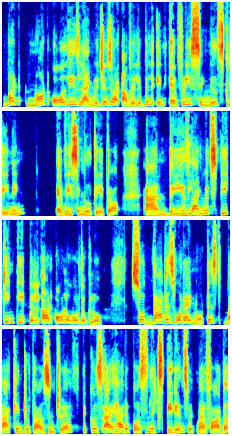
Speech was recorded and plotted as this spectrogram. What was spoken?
But not all these languages are available in every single screening every single theater. And these language speaking people are all over the globe. So that is what i noticed back in 2012 because i had a personal experience with my father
